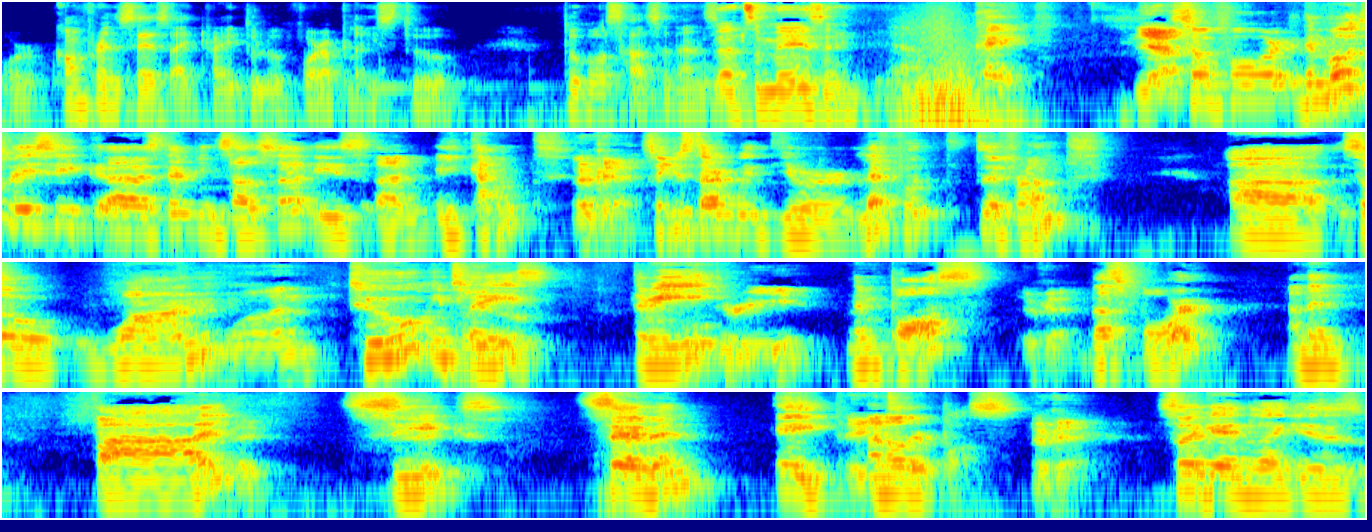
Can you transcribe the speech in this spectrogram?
for conferences, I try to look for a place to to go salsa dancing. That's amazing. Yeah. Okay. Yeah. So for the most basic uh, step in salsa is an eight count. Okay. So you start with your left foot to the front. Uh, so one, one, two in place, three, three, then pause. Okay. That's four, and then five, five six, six, seven, eight. eight. Another pause. Okay. So again, like it is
